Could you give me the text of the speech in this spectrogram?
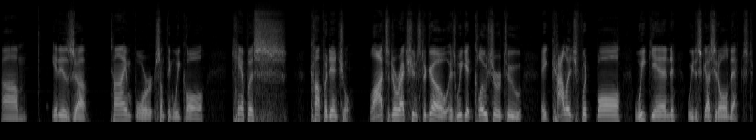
Um, it is uh, time for something we call Campus Confidential. Lots of directions to go as we get closer to a college football weekend. We discuss it all next.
